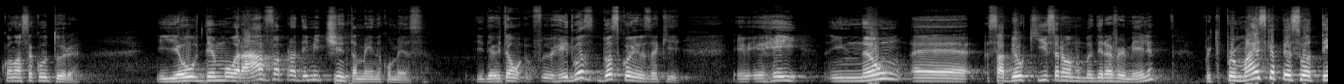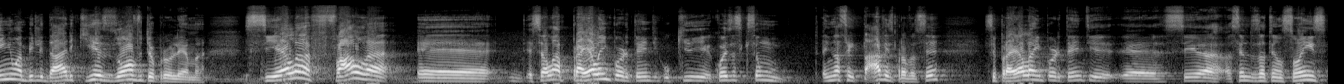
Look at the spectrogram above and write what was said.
com a nossa cultura. E eu demorava para demitir também no começo. E deu, então, eu errei duas, duas coisas aqui. Eu errei em não é, saber o que isso era uma bandeira vermelha, porque por mais que a pessoa tenha uma habilidade que resolve o teu problema, se ela fala, é, se ela para ela é importante o que coisas que são inaceitáveis para você, se para ela é importante é, ser sendo as atenções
